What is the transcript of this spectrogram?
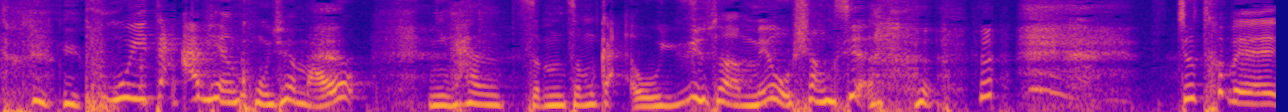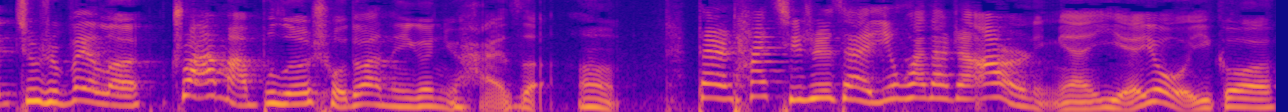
铺一大片孔雀毛，你看怎么怎么改？我预算没有上限，就特别就是为了抓马不择手段的一个女孩子，嗯。但是她其实，在《樱花大战二》里面也有一个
